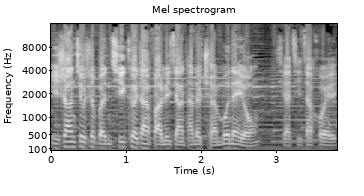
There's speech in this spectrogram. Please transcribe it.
以上就是本期客栈法律讲坛的全部内容，下期再会。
